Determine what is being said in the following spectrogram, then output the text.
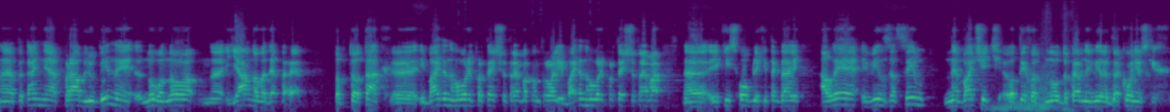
е, питання прав людини ну воно е, явно веде вперед. Тобто, так, е, і Байден говорить про те, що треба контроль, і Байден говорить про те, що треба е, якийсь облік і так далі. Але він за цим не бачить отих, от ну до певної міри драконівських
